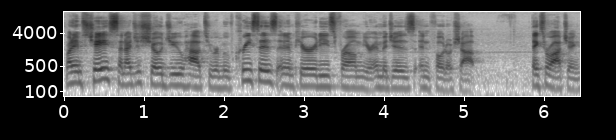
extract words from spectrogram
My name's Chase, and I just showed you how to remove creases and impurities from your images in Photoshop. Thanks for watching.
